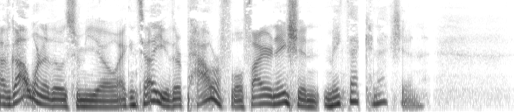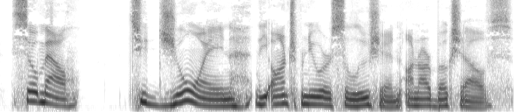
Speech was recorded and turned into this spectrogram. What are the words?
I've got one of those from you. I can tell you they're powerful. Fire Nation, make that connection. So, Mel, to join the entrepreneur solution on our bookshelves,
